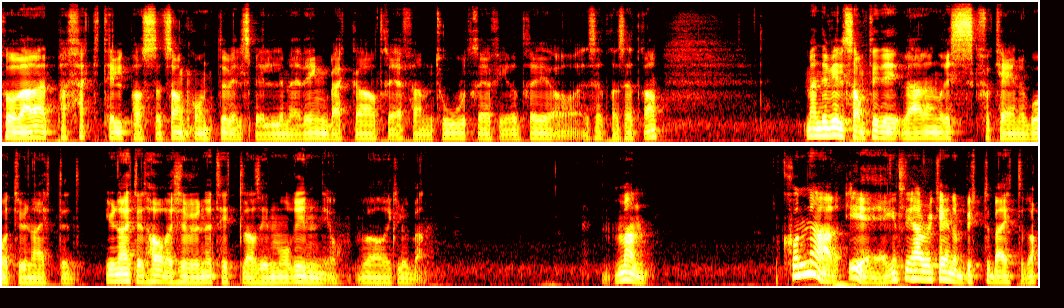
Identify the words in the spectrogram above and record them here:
for å være et perfekt tilpasset sånn Conte vil spille med wingbacker 3-5-2, 3-4-3 etc. etc. Men det vil samtidig være en risk for Kane å gå til United. United har ikke vunnet titler siden Mourinho var i klubben. Men hvor nær er egentlig Harry Kane å bytte beite, da?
